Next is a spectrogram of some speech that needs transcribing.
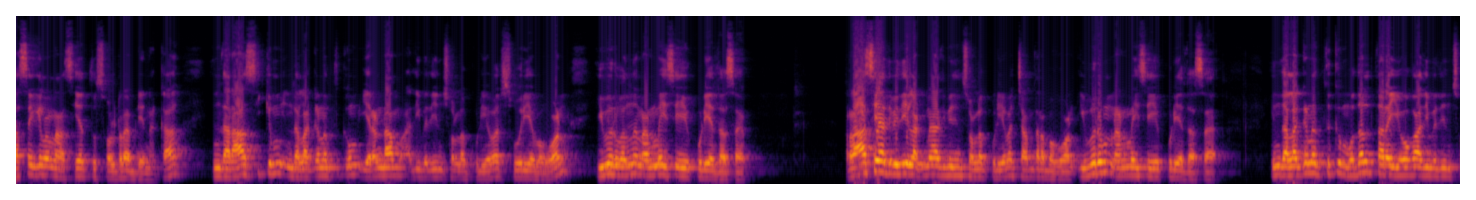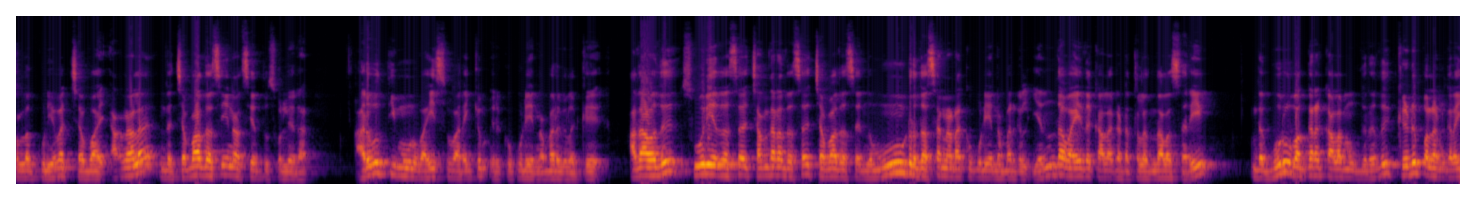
தசைகளை நான் சேர்த்து சொல்கிறேன் அப்படின்னாக்கா இந்த ராசிக்கும் இந்த லக்னத்துக்கும் இரண்டாம் அதிபதினு சொல்லக்கூடியவர் சூரிய பகவான். இவர் வந்து நன்மை செய்யக்கூடிய தசை. ராசியாதிபதி லக்னாதிபதினு சொல்லக்கூடியவர் சந்திர பகவான். இவரும் நன்மை செய்யக்கூடிய தசை. இந்த லக்னத்துக்கு முதல் தர யோகாதிபதினு சொல்லக்கூடியவர் செவ்வாய். அதனால இந்த செவ்வாய் தசையை நான் சேர்த்து சொல்லிடுறேன். அறுபத்தி மூணு வயசு வரைக்கும் இருக்கக்கூடிய நபர்களுக்கு அதாவது சூரிய தசை சந்திர தசை செவ்வாய் இந்த மூன்று தசை நடக்கக்கூடிய நபர்கள் எந்த வயது காலகட்டத்தில் இருந்தாலும் சரி இந்த குரு வக்கர காலம்ங்கிறது கெடு பலன்களை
